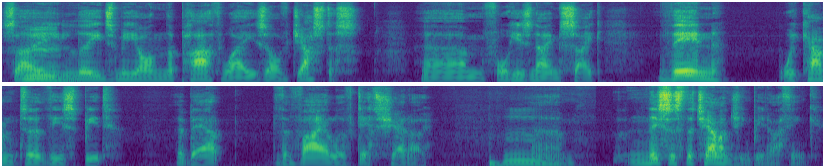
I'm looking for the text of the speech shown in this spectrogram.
So he leads me on the pathways of justice um, for his name's sake. Then we come to this bit about the vale of death's shadow. Um, and this is the challenging bit, I think.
